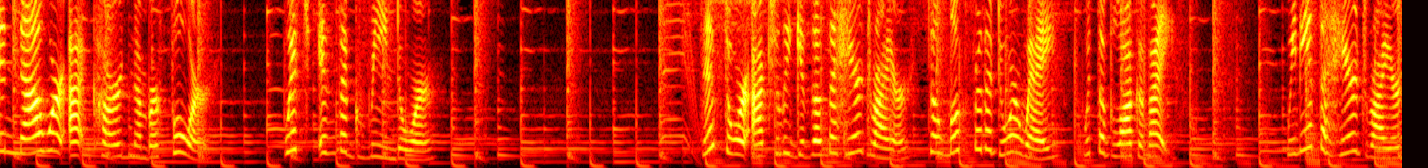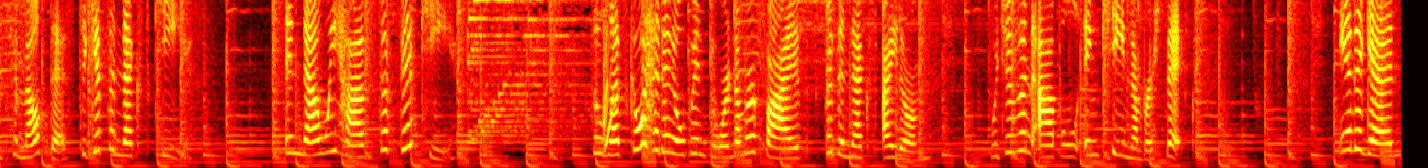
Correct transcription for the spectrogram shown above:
And now we're at card number 4, which is the green door. This door actually gives us a hair dryer, so look for the doorway with the block of ice. We need the hair dryer to melt this to get the next key. And now we have the fifth key. So let's go ahead and open door number 5 for the next item, which is an apple in key number 6. And again,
